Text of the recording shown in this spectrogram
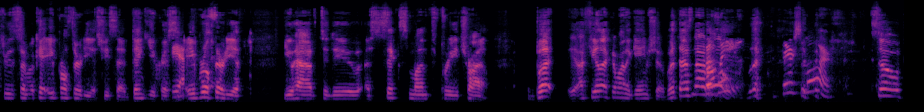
through the summer. Okay, April 30th, she said. Thank you, Kristen. Yeah. April 30th, you have to do a six month free trial. But I feel like I'm on a game show. But that's not But all. wait. There's more. So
